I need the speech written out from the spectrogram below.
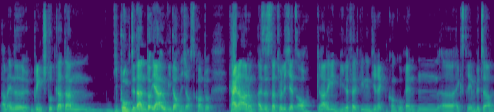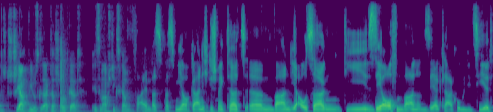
Am Ende bringt Stuttgart dann die Punkte dann ja irgendwie doch nicht aufs Konto. Keine Ahnung. Also es ist natürlich jetzt auch gerade gegen Bielefeld, gegen den direkten Konkurrenten äh, extrem bitter. Ja, wie du es gesagt hast, Stuttgart ist im Abstiegskampf. Vor allem, was, was mir auch gar nicht geschmeckt hat, ähm, waren die Aussagen, die sehr offen waren und sehr klar kommuniziert,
